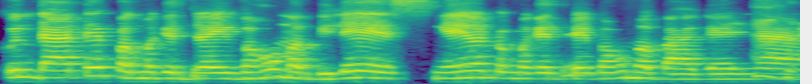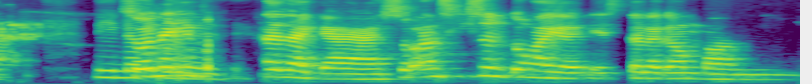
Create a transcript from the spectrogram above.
Kung dati, pag mag-drive ako, mabilis. Ngayon, pag mag-drive ako, mabagal na. na so, naiba talaga. So, ang season ko ngayon is talagang mommy.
